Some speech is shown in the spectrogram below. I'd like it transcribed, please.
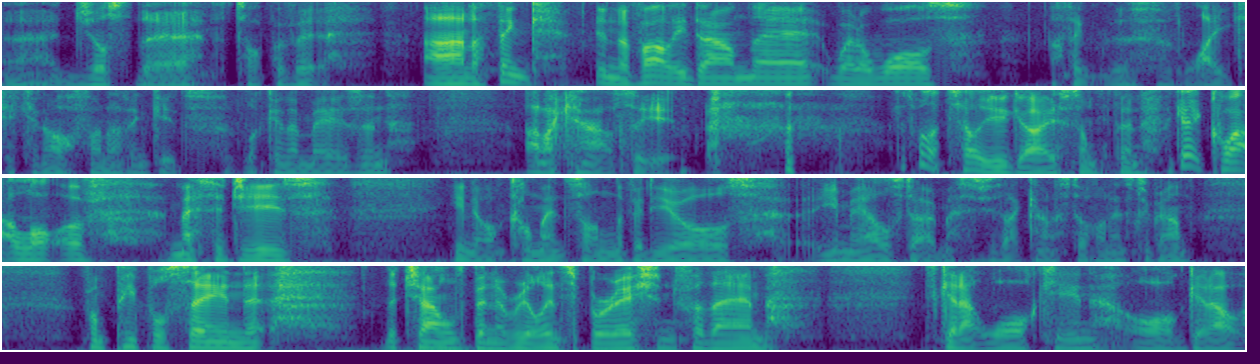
uh, just there, the top of it. And I think in the valley down there where I was, I think there's light kicking off, and I think it's looking amazing, and I can't see it. I just want to tell you guys something. I get quite a lot of messages, you know, comments on the videos, emails, direct messages, that kind of stuff on Instagram, from people saying that the channel's been a real inspiration for them to get out walking or get out,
